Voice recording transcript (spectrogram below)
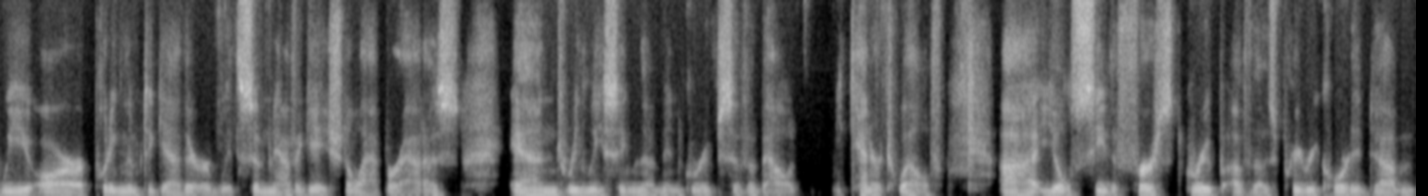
we are putting them together with some navigational apparatus and releasing them in groups of about 10 or 12. Uh, you'll see the first group of those pre-recorded um,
